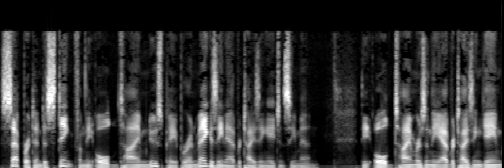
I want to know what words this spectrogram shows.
separate and distinct from the old time newspaper and magazine advertising agency men. The old timers in the advertising game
